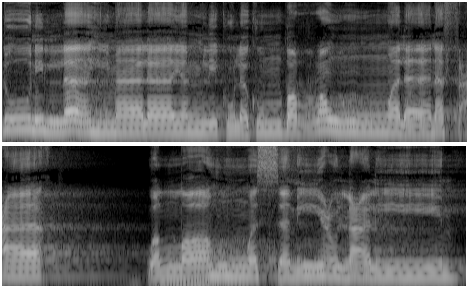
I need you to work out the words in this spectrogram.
دون الله ما لا يملك لكم ضرا ولا نفعا والله هو السميع العليم.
